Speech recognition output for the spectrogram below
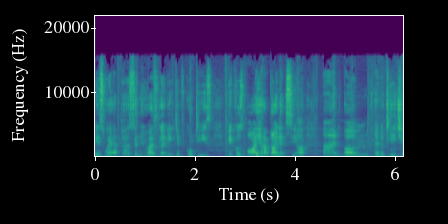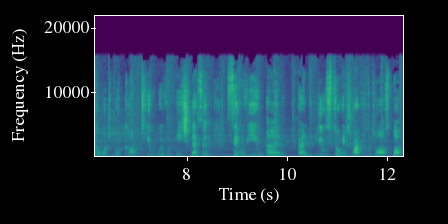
it's where a person who has learning difficulties because I have dyslexia and um, and a teacher would, would come to you with, with each lesson, sit with you and and you would still interact with the class but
